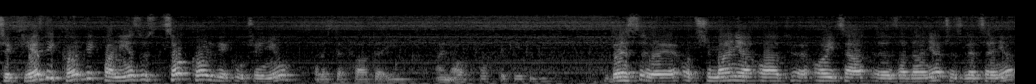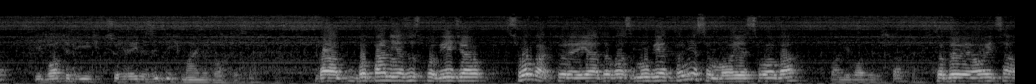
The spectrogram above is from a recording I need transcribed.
Czy kiedykolwiek Pan Jezus cokolwiek uczynił als der Vater ihm einen Auftrag gegeben hat? Bez e, otrzymania od e, Ojca e, zadania czy zlecenia? Die Worte, die ich zu rede, sind nicht meine Worte, Bo, bo Pan Jezus powiedział, słowa, które ja do was mówię, to nie są moje słowa, to były ojca,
